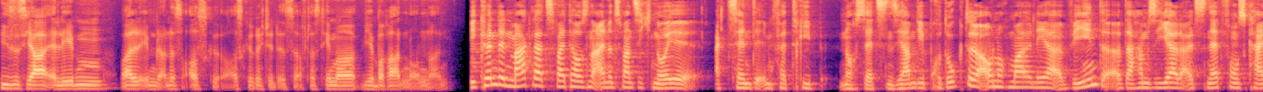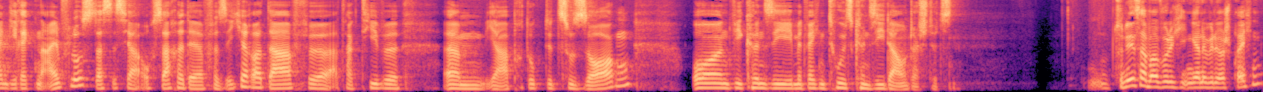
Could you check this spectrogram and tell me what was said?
dieses Jahr erleben, weil eben alles ausge ausgerichtet ist auf das Thema Wir beraten online. Wie können denn Makler 2021 neue Akzente im Vertrieb noch setzen? Sie haben die Produkte auch noch mal näher erwähnt. Da haben Sie ja als Netfonds keinen direkten Einfluss. Das ist ja auch Sache der Versicherer, da für attraktive ähm, ja, Produkte zu sorgen. Und wie können Sie, mit welchen Tools können Sie da unterstützen? Zunächst einmal würde ich Ihnen gerne widersprechen.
